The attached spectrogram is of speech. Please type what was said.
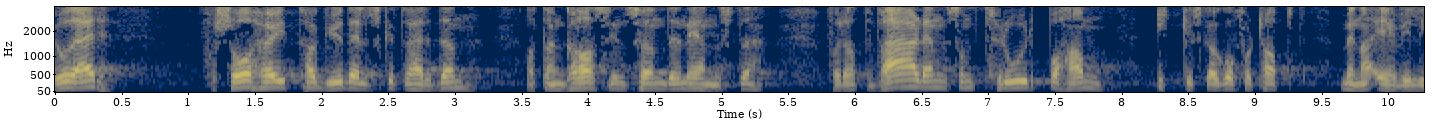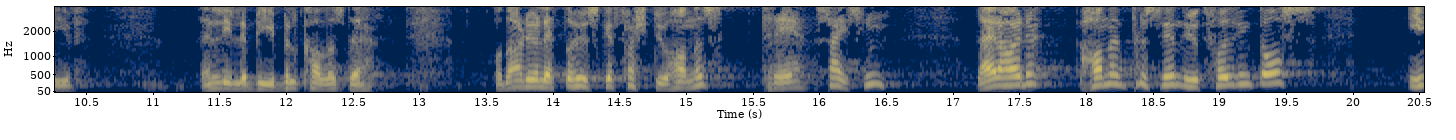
Jo, det er For så høyt har Gud elsket verden, at han ga sin sønn den eneste, for at hver den som tror på ham, ikke skal gå fortapt, men ha evig liv. Den lille Bibel kalles det. Og Da er det jo lett å huske 1. Johannes 3, 16. Der har han plutselig en utfordring til oss. I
